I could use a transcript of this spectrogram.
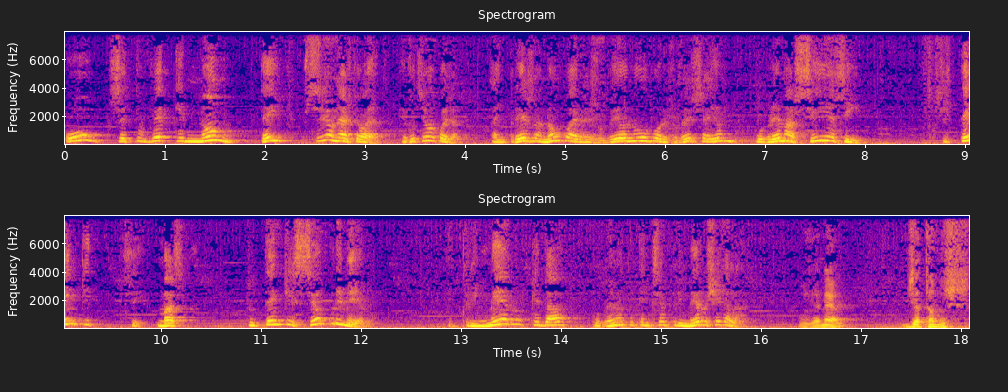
Ou se tu vê que não tem, seja honesto, olha, eu vou dizer uma coisa, a empresa não vai resolver, eu não vou resolver, isso aí é um problema assim e assim. Você tem que ser, mas tu tem que ser o primeiro. O primeiro que dá problema, tu tem que ser o primeiro a chegar lá. O Zanello, já estamos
